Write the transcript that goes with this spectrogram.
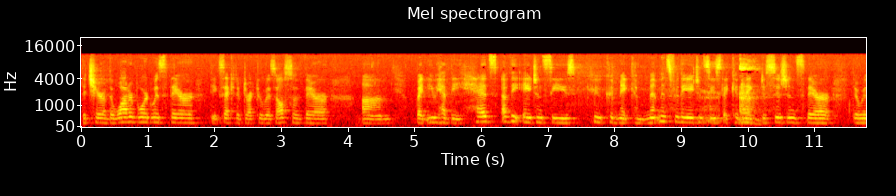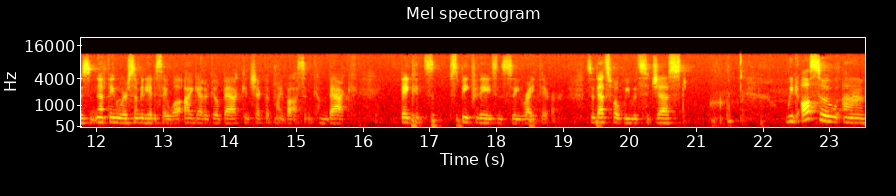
The chair of the water board was there. The executive director was also there. Um, but you had the heads of the agencies who could make commitments for the agencies. They could make decisions there. There was nothing where somebody had to say, well, I got to go back and check with my boss and come back. They could speak for the agency right there. So that's what we would suggest. We'd also um,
